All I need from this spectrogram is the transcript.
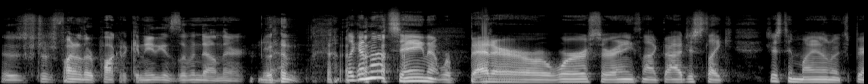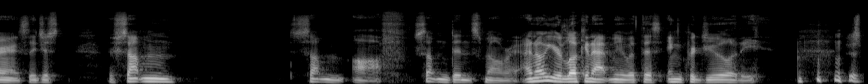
it was just find another pocket of Canadians living down there. like I'm not saying that we're better or worse or anything like that. I just like just in my own experience, they just there's something something off. Something didn't smell right. I know you're looking at me with this incredulity. just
